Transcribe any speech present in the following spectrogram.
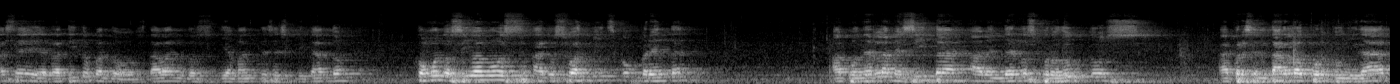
hace ratito cuando estaban los diamantes explicando, cómo nos íbamos a los swap meets con Brenda a poner la mesita, a vender los productos, a presentar la oportunidad.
